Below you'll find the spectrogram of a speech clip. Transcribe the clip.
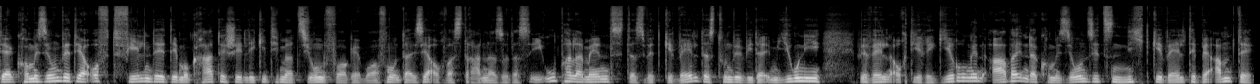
Der Kommission wird ja oft fehlende demokratische Legitimation vorgeworfen und da ist ja auch was dran. Also das EU-Parlament, das wird gewählt, das tun wir wieder im Juni. Wir wählen auch die Regierungen, aber in der Kommission sitzen nicht gewählte Beamte.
